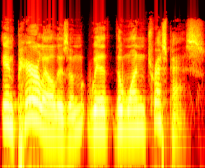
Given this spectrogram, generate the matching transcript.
in parallelism with the one trespass.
